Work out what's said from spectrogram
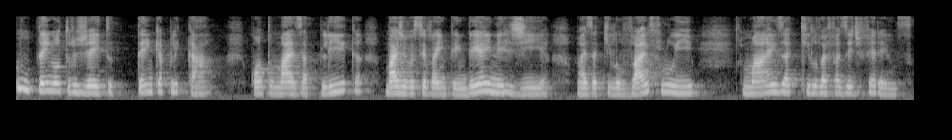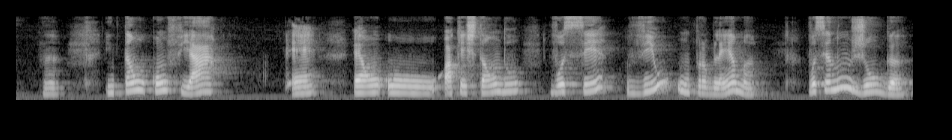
Não tem outro jeito, tem que aplicar. Quanto mais aplica, mais você vai entender a energia, mais aquilo vai fluir, mais aquilo vai fazer diferença. Né? Então, o confiar é, é o, o, a questão do você viu um problema, você não julga,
